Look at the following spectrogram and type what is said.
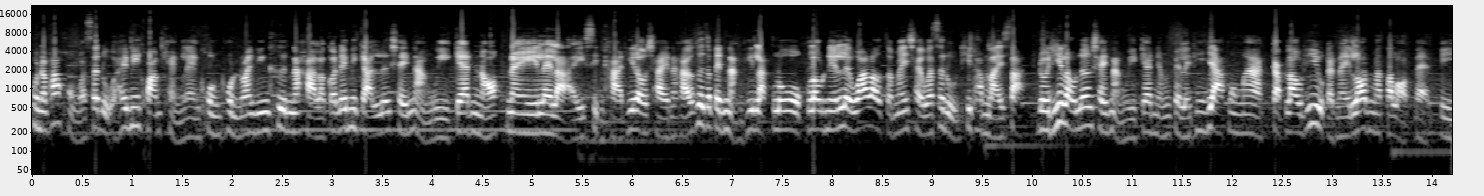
คุณภาพของวัสดุให้มีความแข็งแรงคงทนมากยิ่งขึ้นนะคะ แล้วก็ได้มีการเลือกใช้หนังวีแกนเนาะในหลาย ๆ สินค้าที่เราใช้นะคะก็คือจะเป็นหนังที่รักโลก เราเน้นเลยว่าเราจะไม่ใช้วัสดุที่ทำร้ายสัตว์โดยที่เราเลือกใช้หนังวีแกนเนี่ยมันเป็นอะไรที่ยากมาก ๆ กับเราที่อยู่กับไนลอนมาตลอด 8 ปี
